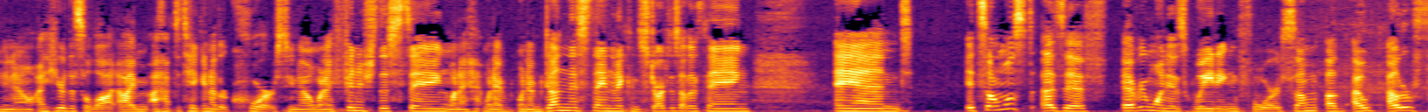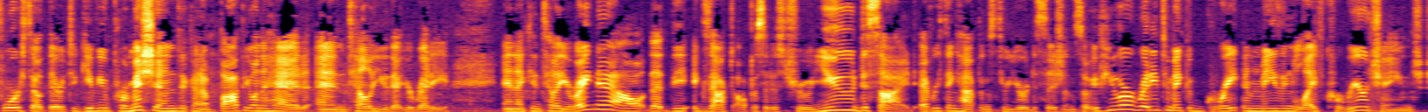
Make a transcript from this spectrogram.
You know, I hear this a lot. I'm I have to take another course. You know, when I finish this thing, when I when I when I'm done this thing, then I can start this other thing. And it's almost as if everyone is waiting for some out, outer force out there to give you permission to kind of bop you on the head and tell you that you're ready. And I can tell you right now that the exact opposite is true. You decide. Everything happens through your decision. So if you are ready to make a great, amazing life career change,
